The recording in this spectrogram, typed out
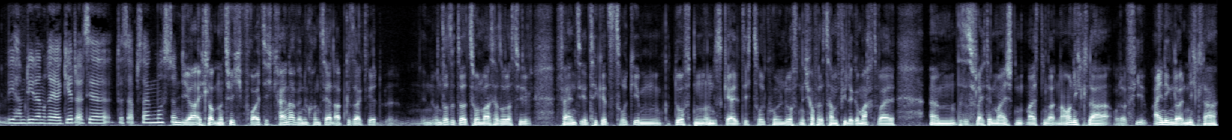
wie haben die dann reagiert, als ihr das absagen musstet? Ja, ich glaube, natürlich freut sich keiner, wenn ein Konzert abgesagt wird. In unserer Situation war es ja so, dass die Fans ihr Tickets zurückgeben durften und das Geld sich zurückholen durften. Ich hoffe, das haben viele gemacht, weil ähm, das ist vielleicht den meisten, meisten Leuten auch nicht klar oder viel, einigen Leuten nicht klar,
